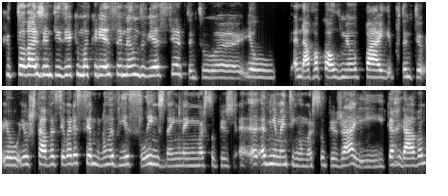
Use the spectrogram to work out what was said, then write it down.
que toda a gente dizia que uma criança não devia ser, portanto eu andava ao colo do meu pai, portanto eu, eu estava eu era sempre, não havia selins nem, nem marsúpios, a, a minha mãe tinha um marsúpio já e, e carregava-me,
